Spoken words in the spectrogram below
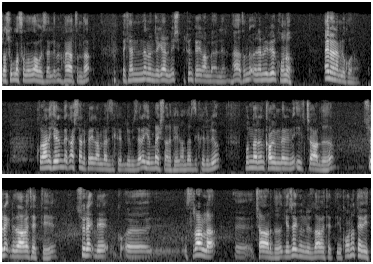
Resulullah sallallahu aleyhi ve sellemin hayatında ve kendinden önce gelmiş bütün peygamberlerin hayatında önemli bir konu. En önemli konu. Kur'an-ı Kerim'de kaç tane peygamber zikrediliyor bizlere? 25 tane peygamber zikrediliyor. bunların kavimlerini ilk çağırdığı, sürekli davet ettiği, sürekli e, ısrarla e, çağırdığı, gece gündüz davet ettiği konu tevhid.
